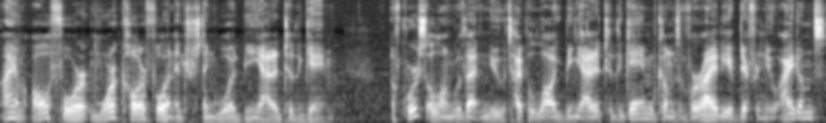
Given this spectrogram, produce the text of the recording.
I am all for more colorful and interesting wood being added to the game. Of course, along with that new type of log being added to the game comes a variety of different new items.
